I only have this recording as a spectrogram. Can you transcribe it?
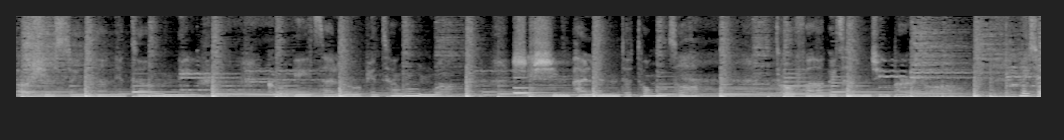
二十岁那年的你。故意在路边等我，心排练的动作，头发被藏进耳朵。没错，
